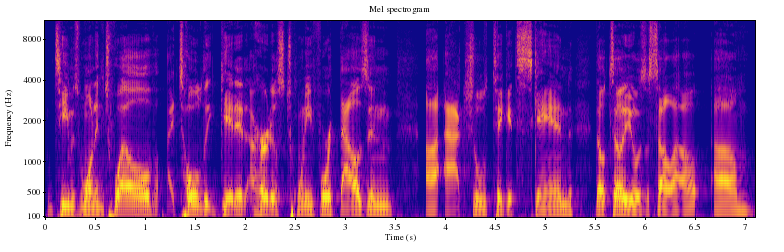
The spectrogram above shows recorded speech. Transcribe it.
The team's one and twelve. I totally get it. I heard it was twenty four thousand uh, actual tickets scanned. They'll tell you it was a sellout, um,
